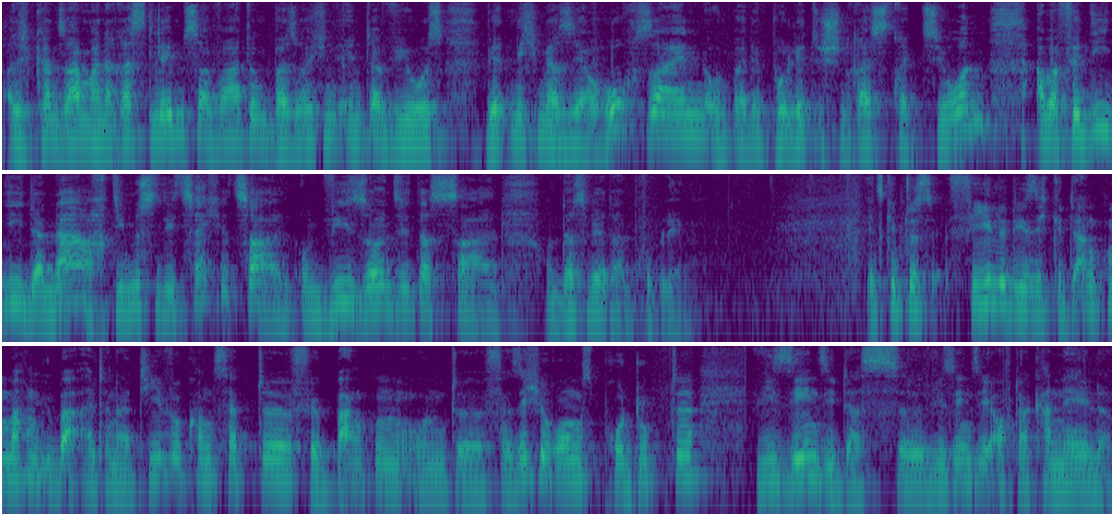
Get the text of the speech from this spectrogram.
Also ich kann sagen, meine Restlebenserwartung bei solchen Interviews wird nicht mehr sehr hoch sein und bei den politischen Restriktionen. Aber für die, die danach, die müssen die Zeche zahlen. Und wie sollen sie das zahlen? Und das wird ein Problem. Jetzt gibt es viele, die sich Gedanken machen über alternative Konzepte für Banken und äh, Versicherungsprodukte. Wie sehen Sie das? Äh, wie sehen Sie auch da Kanäle?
